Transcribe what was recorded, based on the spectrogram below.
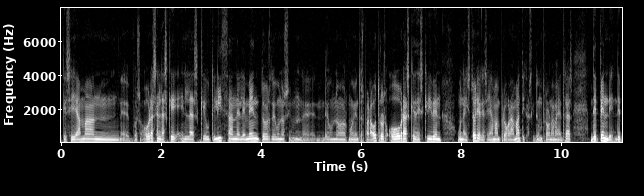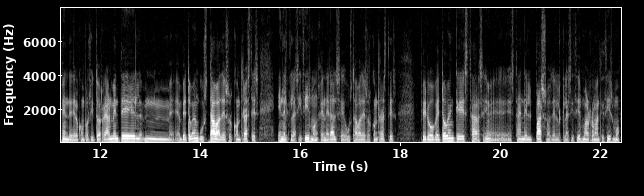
que se llaman pues obras en las que en las que utilizan elementos de unos de unos movimientos para otros o obras que describen una historia que se llaman programáticas, que tiene un programa detrás. Depende, depende del compositor realmente mm, Beethoven gustaba de esos contrastes, en el clasicismo en general se gustaba de esos contrastes, pero Beethoven que está, eh, está en el paso del clasicismo al romanticismo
